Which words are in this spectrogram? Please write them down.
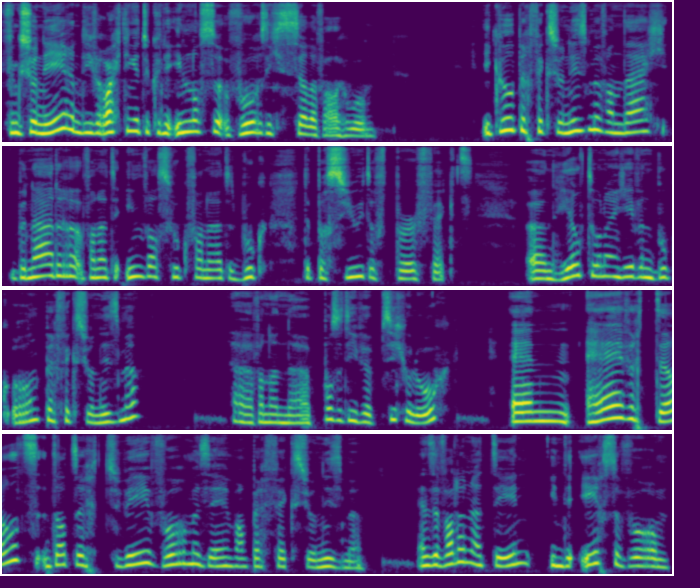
functioneren, die verwachtingen te kunnen inlossen voor zichzelf al gewoon. Ik wil perfectionisme vandaag benaderen vanuit de invalshoek vanuit het boek The Pursuit of Perfect. Een heel toonaangevend boek rond perfectionisme uh, van een uh, positieve psycholoog. En hij vertelt dat er twee vormen zijn van perfectionisme. En ze vallen uiteen in de eerste vorm,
